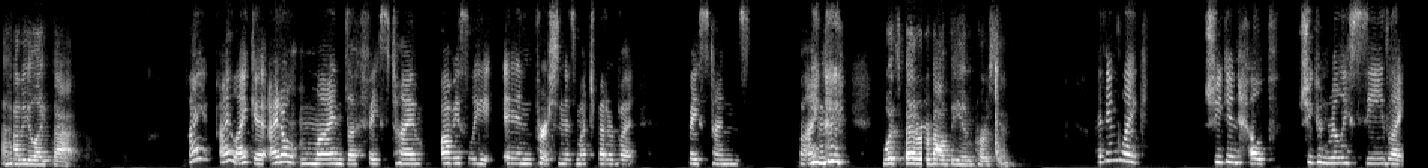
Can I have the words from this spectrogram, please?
And how do you like that? I I like it. I don't mind the FaceTime. Obviously, in person is much better, but FaceTime's fine. What's better about the in person? I think like she can help. She can really see like,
